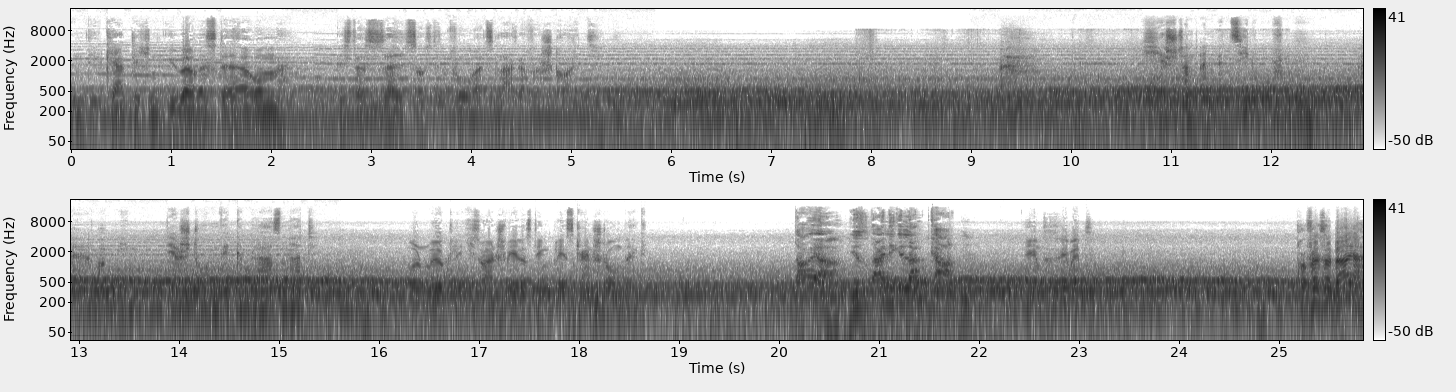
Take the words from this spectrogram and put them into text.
Um die kärglichen Überreste herum ist das Salz aus dem Vorratslager verstreut. Hier stand ein Benzinofen. Äh, ob ihn der Sturm weggeblasen hat? Unmöglich, so ein schweres Ding bläst kein Sturm weg. Daher, hier sind einige Landkarten. Nehmen Sie sie mit. Professor Dyer,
